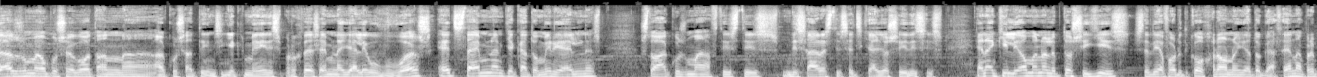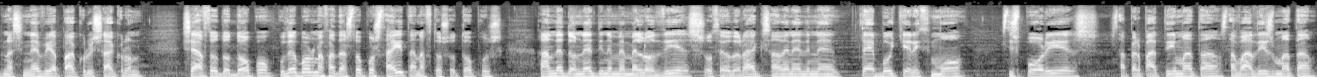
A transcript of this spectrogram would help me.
Φαντάζομαι όπως εγώ όταν άκουσα την συγκεκριμένη είδηση προχθές έμεινα για λίγο βουβός, έτσι θα έμειναν και εκατομμύρια Έλληνες στο άκουσμα αυτής της δυσάρεστης έτσι κι αλλιώς είδησης. Ένα κυλιόμενο λεπτό σιγής σε διαφορετικό χρόνο για τον καθένα πρέπει να συνέβη από άκρου εις άκρων σε αυτόν τον τόπο που δεν μπορώ να φανταστώ πώς θα ήταν αυτός ο τόπος αν δεν τον έδινε με μελωδίες ο Θεοδωράκης, αν δεν έδινε τέμπο και ρυθμό στις πορείες, στα περπατήματα, στα βαδίσματα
